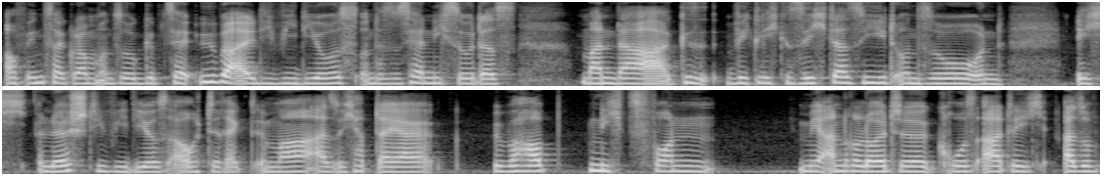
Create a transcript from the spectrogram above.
auf Instagram und so gibt es ja überall die Videos und es ist ja nicht so, dass man da ge wirklich Gesichter sieht und so und ich lösche die Videos auch direkt immer. Also ich habe da ja überhaupt nichts von mir andere Leute großartig, also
